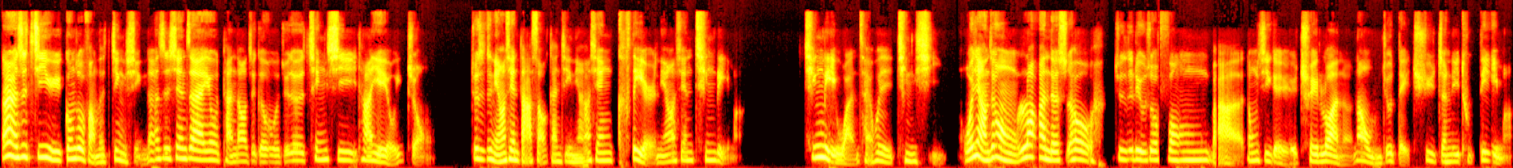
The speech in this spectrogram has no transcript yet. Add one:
当然是基于工作坊的进行，但是现在又谈到这个，我觉得清晰它也有一种。就是你要先打扫干净，你要先 clear，你要先清理嘛，清理完才会清晰。我想这种乱的时候，就是例如说风把东西给吹乱了，那我们就得去整理土地嘛。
